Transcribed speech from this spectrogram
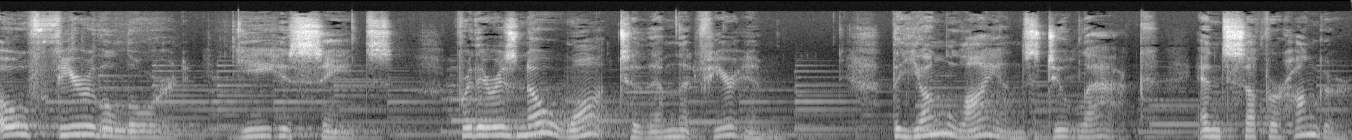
O fear the Lord, ye his saints for there is no want to them that fear him. The young lions do lack and suffer hunger,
